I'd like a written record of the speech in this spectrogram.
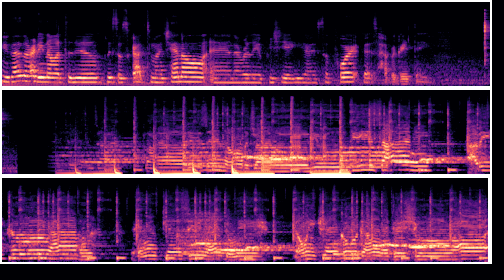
You guys already know what to do. Please subscribe to my channel and I really appreciate you guys support. You guys have a great day can't go down like this. You are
